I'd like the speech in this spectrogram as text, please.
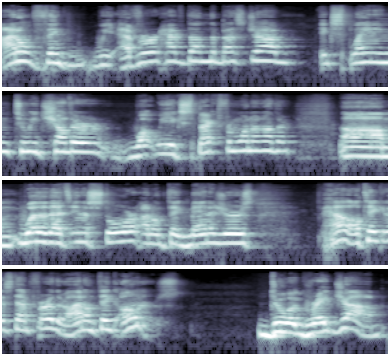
I don't think we ever have done the best job explaining to each other what we expect from one another. Um, whether that's in a store, I don't think managers, hell, I'll take it a step further. I don't think owners do a great job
